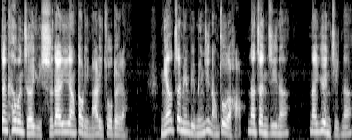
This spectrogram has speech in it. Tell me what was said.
但柯文哲与时代力量到底哪里做对了？你要证明比民进党做得好，那政绩呢？那愿景呢？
